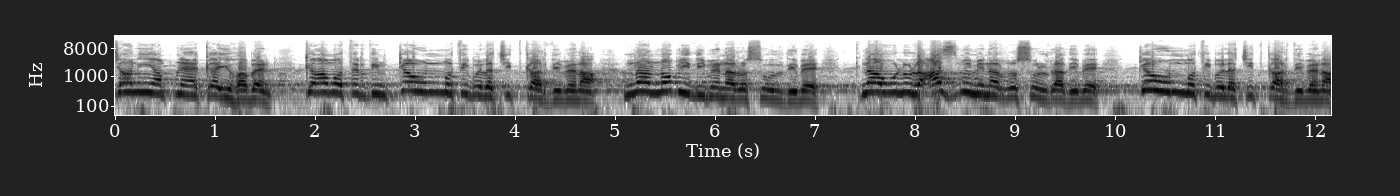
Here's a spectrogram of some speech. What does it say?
জানি আপনি একাই হবেন। কিয়ামতের দিন কেউ উম্মতি বলে চিৎকার দিবে না না নবী দিবে, না রসুল দিবে। না উলুল আজমি মিনার রসুলরা দিবে। কেউ উন্মতি বলে চিৎকার দিবে না।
